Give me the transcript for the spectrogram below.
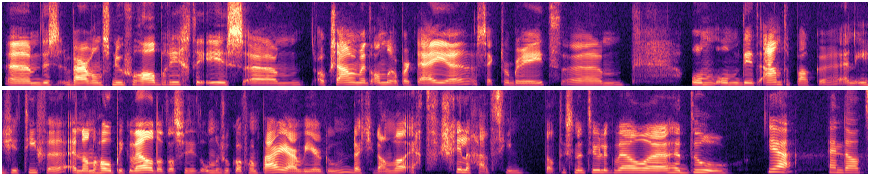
Ehm, dus waar we ons nu vooral berichten is, ehm, ook samen met andere partijen, sectorbreed, ehm, om, om dit aan te pakken en initiatieven. En dan hoop ik wel dat als we dit onderzoek over een paar jaar weer doen, dat je dan wel echt verschillen gaat zien. Dat is natuurlijk wel eh, het doel. Ja, en dat,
